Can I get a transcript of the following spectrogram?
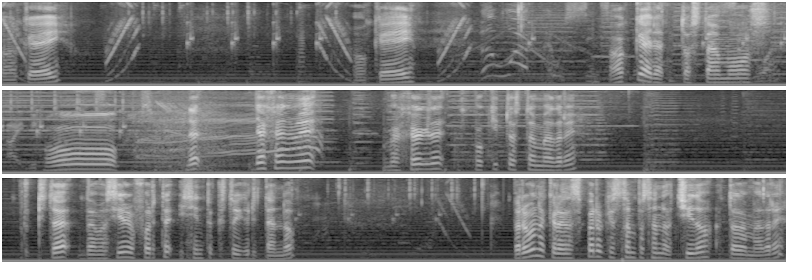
Ok. Ok. Ok, la tostamos. Oh. déjenme bajarle un poquito a esta madre. Porque está demasiado fuerte y siento que estoy gritando. Pero bueno, que espero que estén pasando chido a toda madre.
